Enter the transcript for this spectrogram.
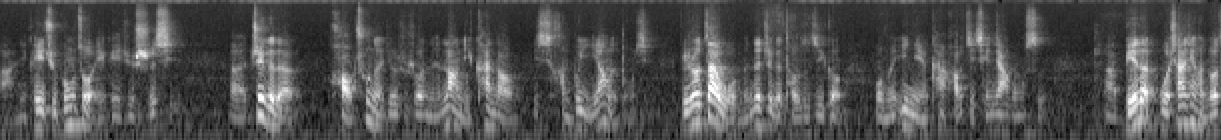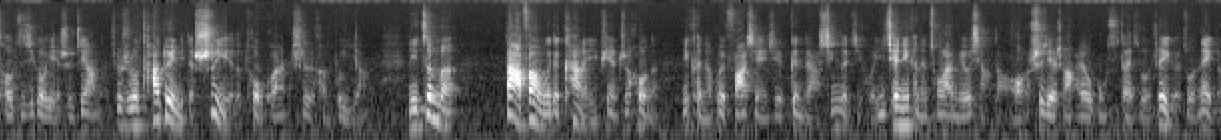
啊，你可以去工作，也可以去实习。呃，这个的好处呢，就是说能让你看到一些很不一样的东西。比如说，在我们的这个投资机构，我们一年看好几千家公司，啊，别的我相信很多投资机构也是这样的，就是说他对你的视野的拓宽是很不一样的。你这么大范围的看了一片之后呢，你可能会发现一些更加新的机会。以前你可能从来没有想到，哦，世界上还有公司在做这个做那个，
